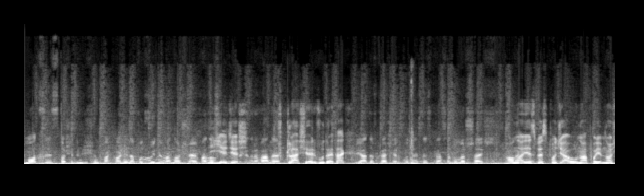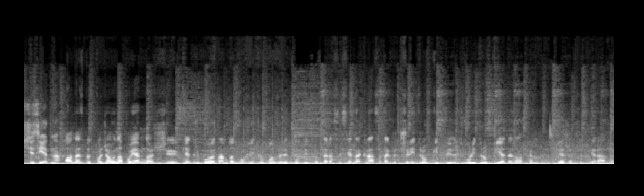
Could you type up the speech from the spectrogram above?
Mocy 172 konie na podwójnym wanosie. Wanosy I jedziesz zregenerowane. w klasie RWD, tak? Jadę w klasie RWD, to jest klasa numer 6. Ona Tak. jest bez podziału na pojemności, jest jedna. Ona jest bez podziału na pojemność. Kiedyś było tam do 2 litrów, powyżej 2 litrów, teraz jest jedna klasa, także 3 litrówki, 2 litrówki, 1,8 jeżdżę wszystkie razem.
